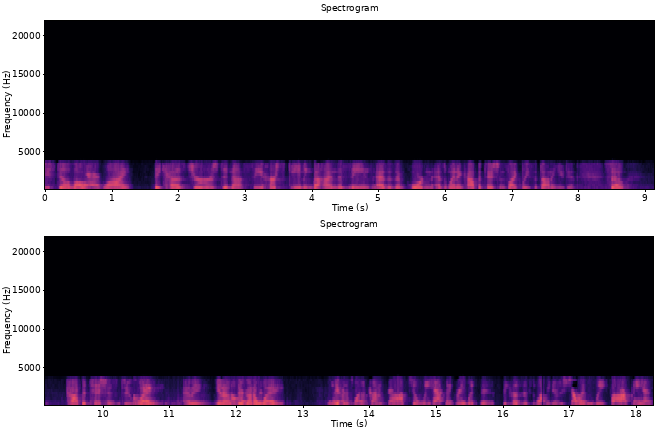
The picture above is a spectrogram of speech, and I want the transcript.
She still lost. Yes. Why? Because jurors did not see her scheming behind the scenes as as important as winning competitions like Lisa Donahue did. So competitions do Okay. weigh. I mean, you know, So they're going to weigh. This Yeah. is what it comes down to. We have to agree with this because this is what we do the show every week for our fans.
